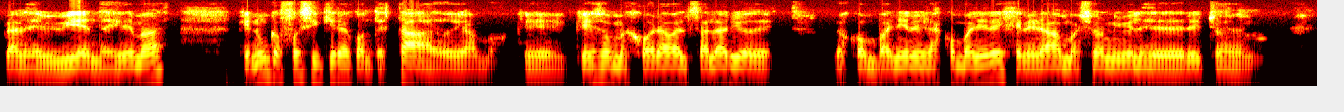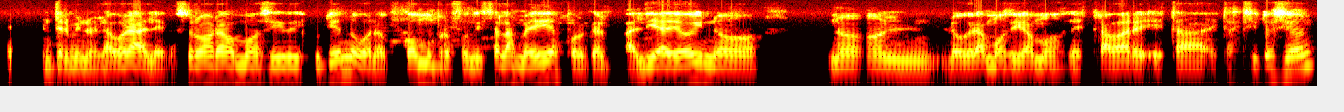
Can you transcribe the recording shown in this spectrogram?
planes de viviendas y demás, que nunca fue siquiera contestado, digamos, que, eso mejoraba el salario de los compañeros y las compañeras y generaba mayor niveles de derechos en, términos laborales. Nosotros ahora vamos a seguir discutiendo, bueno, cómo profundizar las medidas, porque al, día de hoy no, no logramos, digamos, destrabar esta, esta situación.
